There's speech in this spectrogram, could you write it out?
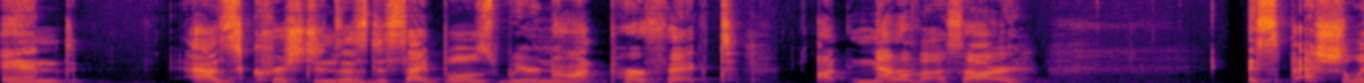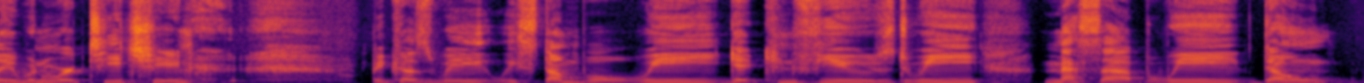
And as Christians, as disciples, we're not perfect. Uh, none of us are. Especially when we're teaching. Because we we stumble. We get confused. We mess up. We don't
